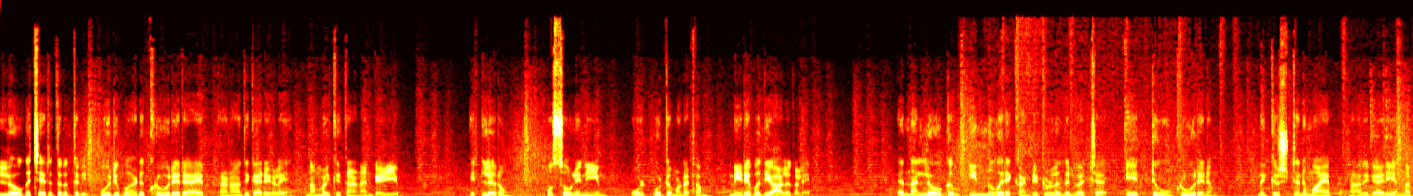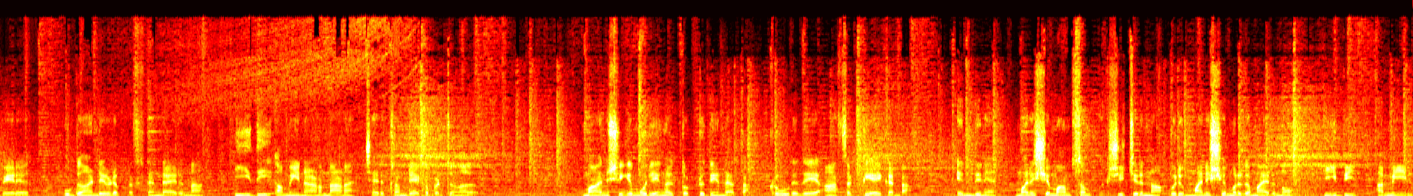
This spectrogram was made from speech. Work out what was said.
ലോക ചരിത്രത്തിൽ ഒരുപാട് ക്രൂരരായ ഭരണാധികാരികളെ നമ്മൾക്ക് കാണാൻ കഴിയും. ഹിറ്റ്ലറും മുസോളിനിയും ഓൾപോട്ടുമടക്കം നിരവധി ആളുകളെ. എന്നാൽ ലോകം ഇന്നുവരെ കണ്ടിട്ടുള്ളതിൽ വെച്ച് ഏറ്റവും ക്രൂരനും നികൃഷ്ടനുമായ ഭരണാധികാരി എന്ന പേര് ഉഗാണ്ടയുടെ പ്രസിഡന്റായിരുന്ന ഈദി അമീനാണെന്നാണ് ചരിത്രം രേഖപ്പെടുത്തുന്നത്. മാനുഷിക മൂല്യങ്ങൾ തൊട്ടുതീണ്ടാത്ത ക്രൂരതയെ ആസക്തിയായി കണ്ട എന്തിന് മനുഷ്യമാംസം ഭക്ഷിച്ചിരുന്ന ഒരു മനുഷ്യമൃഗമായിരുന്നു ഈദി അമീൻ.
